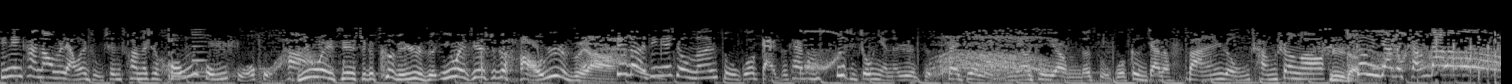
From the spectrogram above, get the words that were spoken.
今天看到我们两位主持人穿的是红红火火哈，因为今天是个特别日子，因为今天是个好日子呀。是的，今天是我们祖国改革开放四十周年的日子，在这里我们要祝愿我们的祖国更加的繁荣昌盛哦，是的，更加的强大喽。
